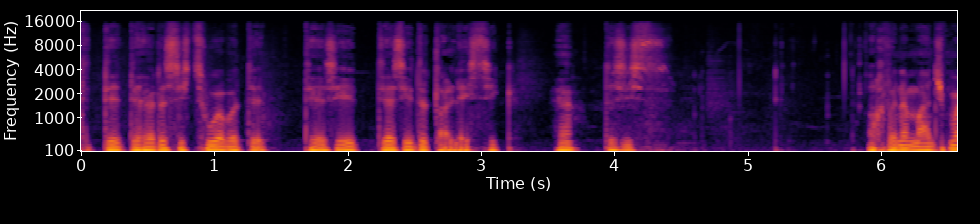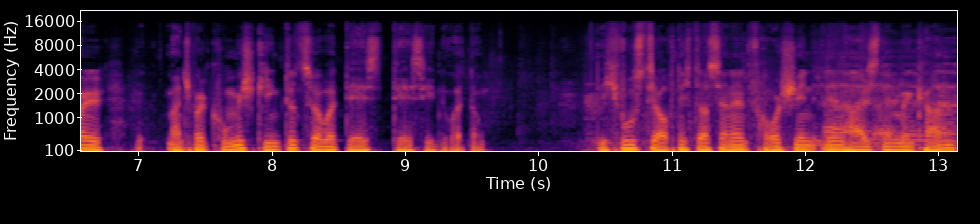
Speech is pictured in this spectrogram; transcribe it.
der, der, der hört es sich zu, aber der, der, ist eh, der ist eh total lässig. Ja, das ist, auch wenn er manchmal, manchmal komisch klingt und so, aber der ist, der ist in Ordnung. Ich wusste auch nicht, dass er einen Frosch in, in den Hals nehmen kann.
